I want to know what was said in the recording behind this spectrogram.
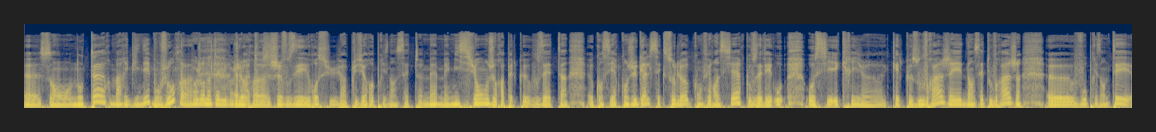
euh, son auteur, Marie Binet. Bonjour. Bonjour Nathalie, bonjour Alors, à tous. je vous ai reçu à plusieurs reprises dans cette même émission. Je rappelle que vous êtes euh, conseillère conjugale, sexologue, conférencière, que vous avez aussi écrit euh, quelques ouvrages. Et dans cet ouvrage, vous présentez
